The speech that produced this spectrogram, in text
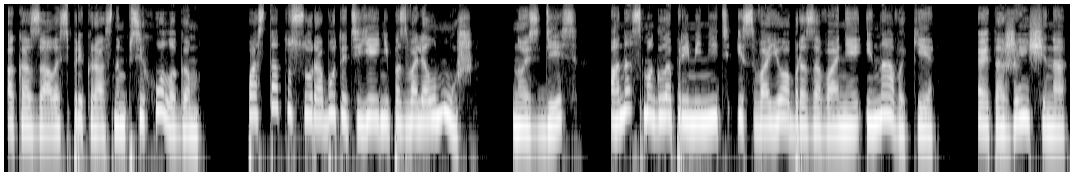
оказалась прекрасным психологом. По статусу работать ей не позволял муж, но здесь она смогла применить и свое образование и навыки. Эта женщина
